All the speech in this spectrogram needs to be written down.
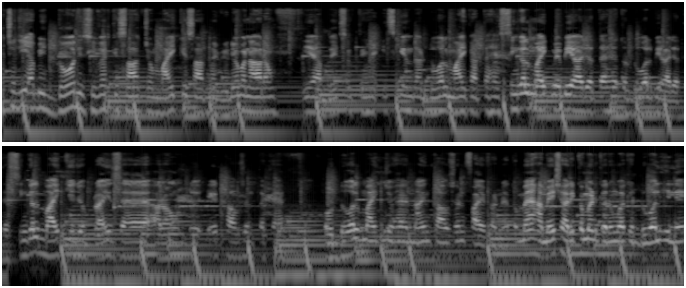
अच्छा जी, अभी दो रिसीवर के साथ, जो माइक के साथ मैं वीडियो बना रहा हूँ, ये आप देख सकते हैं, इसके अंदर डुअल माइक आता है सिंगल माइक में भी आ जाता है तो डुअल भी आ जाता है। सिंगल माइक की जो प्राइस है अराउंड एट थाउज़ेंड तक है, और डुअल माइक जो है नाइन थाउज़ेंड फाइव हंड्रेड तो मैं हमेशा रिकमेंड करूँगा कि डुअल ही लें,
